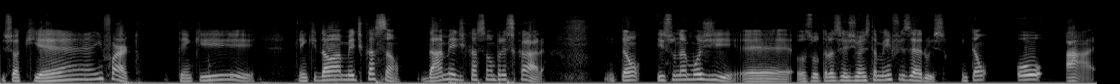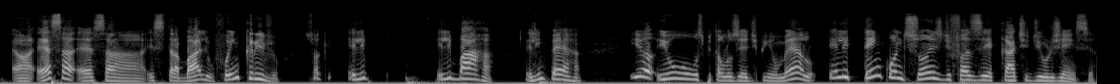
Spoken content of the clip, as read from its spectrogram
isso aqui é infarto. Tem que, tem que dar uma medicação. Dá a medicação para esse cara. Então, isso não é Mogi. é, as outras regiões também fizeram isso. Então, o, a- a- essa, essa, esse trabalho foi incrível. Só que ele, ele barra, ele emperra. E, o- e o Hospital Luzia de Pinho Melo, ele tem condições de fazer CAT de urgência.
